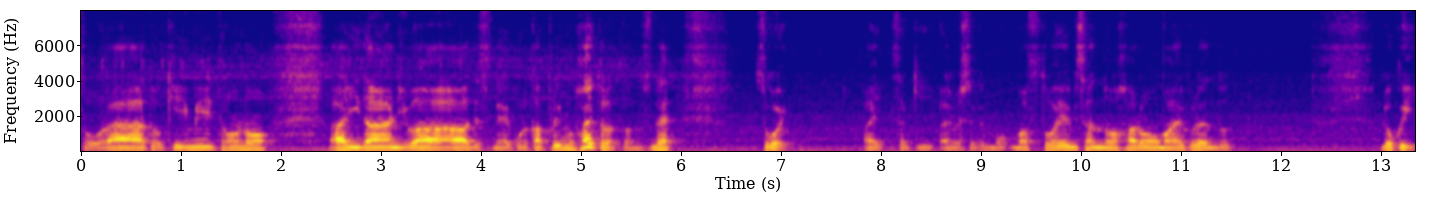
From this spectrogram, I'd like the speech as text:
空と君との間にはですねこれカップリングファイトだったんですね。すごい。はいさっきありましたけども松任谷由実さんの「 Hello, my friend」6位。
